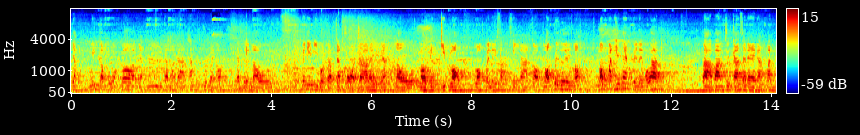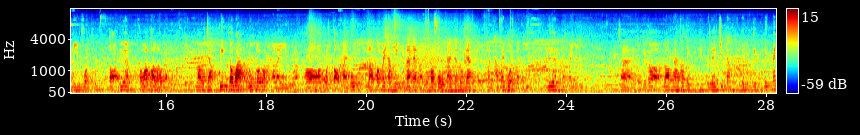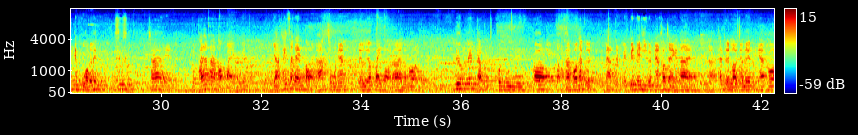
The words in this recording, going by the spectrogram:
อย่างวิกกับหมวกก็อย่างที่กรรมการท่านพูดไปเนาะถ้าเกิดเราไม่ได้มีบทแบบจะถอดจะอะไรอย่างเงี้ยเราเราติดกิ๊บล็อกล็อกไปเลยสามสี่ด้านก็ล็อกไปเลยล็อกล็อกมันให้แน่นไปเลย เพราะว่าอ่าบางจุดการแสดงอะมันมีผลต่อเนื่อง เพราะว่าพอเราแบบเราจับวิกระหว่างลุกระหว่างอะไรอยู่อะพอบทต่อไปปุ๊บเราต้องไปทำอย่างอื่นแล้วแต่เราจะมาโฟกัสกับตรงเนี้ยมันทำให้บทมันเลื่อนออกไป ใช่ตรงนี้ก็รอบหน้าก็ติดติดไปเลยคลิปดำติดติดติดแม่งเต็มหัวไปเลย ใช่พัฒนาต่อไปครับอยากให้แสดงต่อนะโชว์เนี้ยเดี๋ยวเรื่องไปต่อได้แล้วก็เรื่องเล่นกับคนดูก็สำคัญเพราะถ้าเกิดอาจจะเป็นเป็นเวทีแบบนี้เข้าใจกันได้ ถ้าเกิดเราจะเล่นอย่างเงี้ยก็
